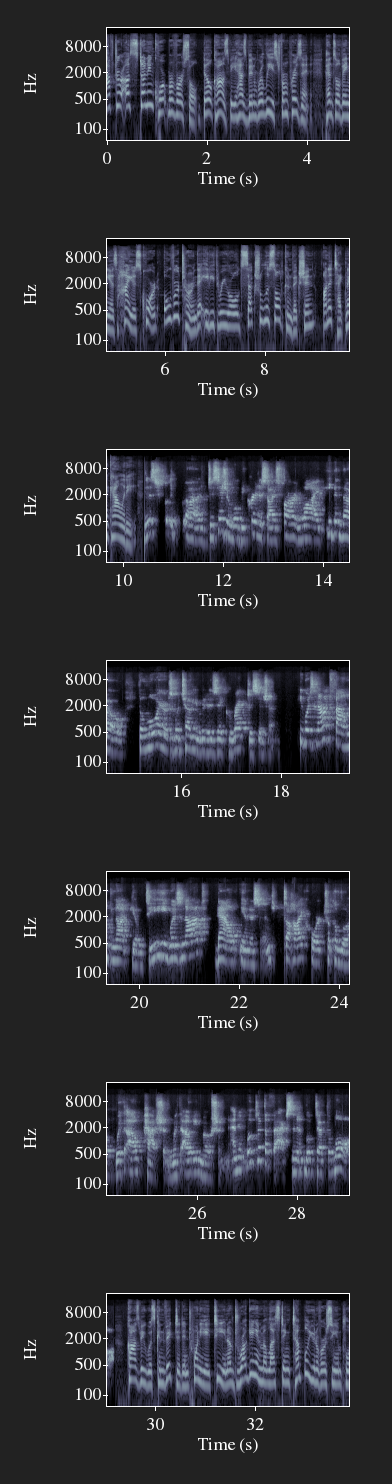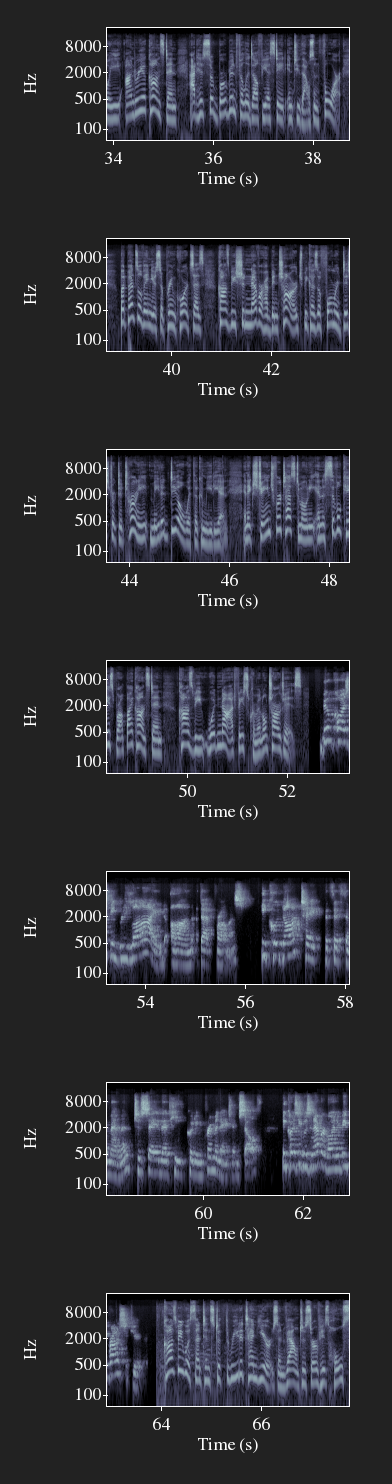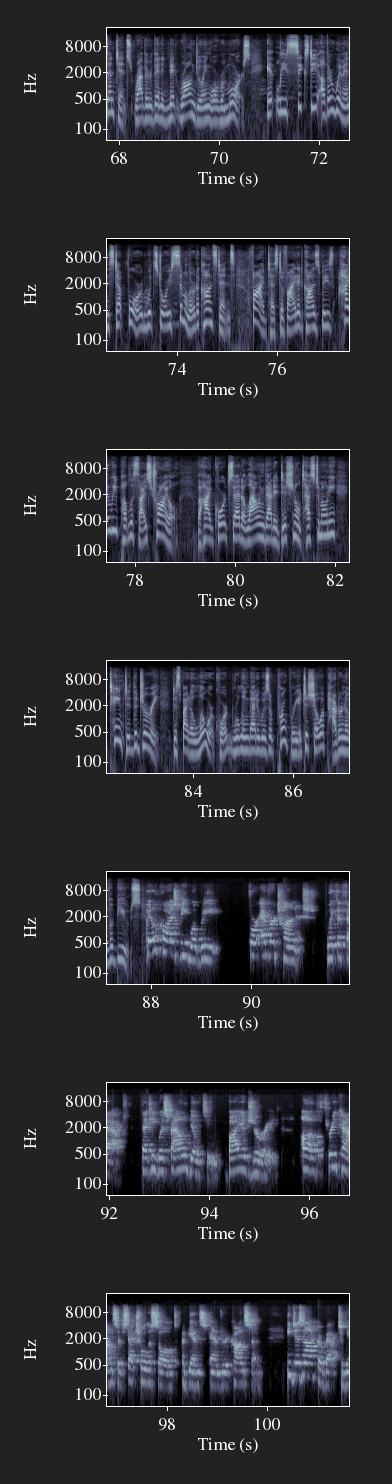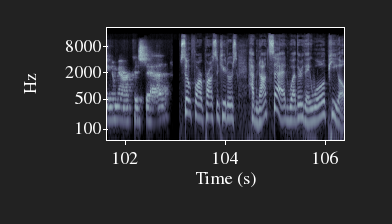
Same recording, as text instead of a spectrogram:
After a stunning court reversal, Bill Cosby has been released from prison. Pennsylvania's highest court overturned the 83 year old sexual assault conviction on a technicality. This uh, decision will be criticized far and wide, even though the lawyers would tell you it is a correct decision. He was not found not guilty. He was not now innocent. The High Court took a look without passion, without emotion, and it looked at the facts and it looked at the law. Cosby was convicted in 2018 of drugging and molesting Temple University employee Andrea Constand at his suburban Philadelphia estate in 2004. But Pennsylvania Supreme Court says Cosby should never have been charged because a former district attorney made a deal with the comedian. In exchange for testimony in a civil case brought by Constand, Cosby would not face criminal charges. Bill Cosby relied on that promise. He could not take the Fifth Amendment to say that he could incriminate himself because he was never going to be prosecuted. Cosby was sentenced to three to 10 years and vowed to serve his whole sentence rather than admit wrongdoing or remorse. At least 60 other women stepped forward with stories similar to Constand's. Five testified at Cosby's highly publicized trial. The High Court said allowing that additional testimony tainted the jury, despite a lower court ruling that it was appropriate to show a pattern of abuse. Bill Cosby will be forever tarnished with the fact that he was found guilty by a jury of three counts of sexual assault against Andrea Constand. He does not go back to being America's dad. So far, prosecutors have not said whether they will appeal.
